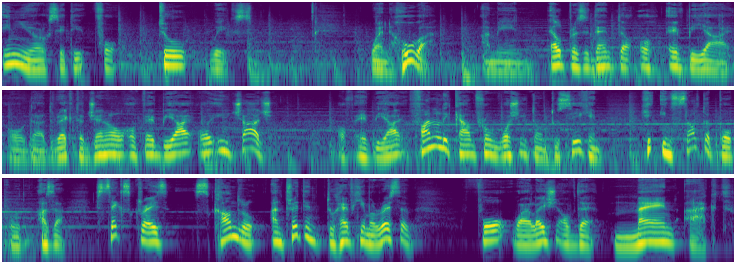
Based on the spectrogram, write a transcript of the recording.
in New York City for two weeks. When Hoover, I mean El Presidente of FBI or the Director General of FBI or in charge of FBI, finally came from Washington to see him, he insulted Popov as a sex-crazed scoundrel and threatened to have him arrested for violation of the Mann Act.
